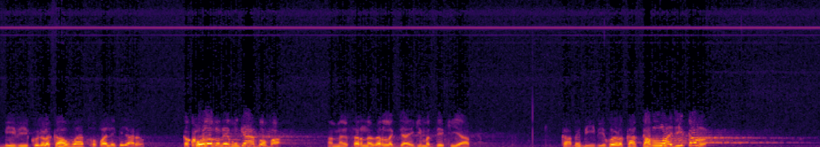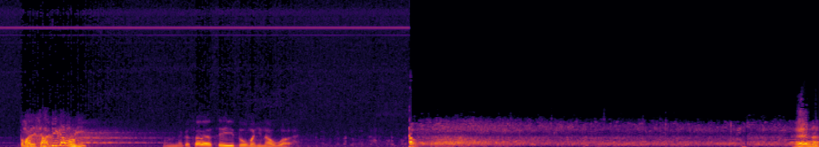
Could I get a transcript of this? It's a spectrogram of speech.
بیوی کو لڑکا ہوا ہے، تحفہ لے کے جا رہے ہو۔ کہ کھولو تو دیکھوں کیا توحفہ تحفہ؟ ہم نے سر نظر لگ جائے گی، مت دیکھیے آپ۔ کہا بھائی بیوی کو لڑکا کب ہوا جی؟ کب؟ تمہاری شادی کب ہوئی؟ ہم نے کہا سر ایسے ہی دو مہینہ ہوا ہے۔ ہے نا؟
